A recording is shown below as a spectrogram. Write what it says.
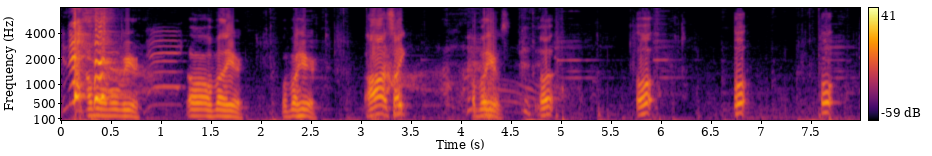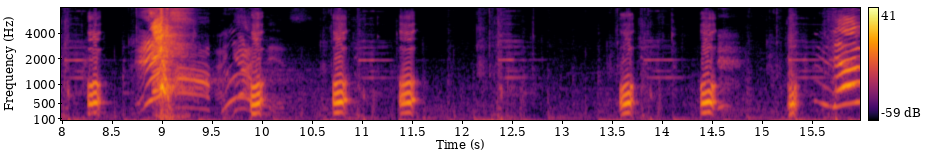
No. How about over here? Oh, how about here? What about here? Ah, psych! How about here? Uh, oh, oh, oh, oh, I got Oh. this. oh, oh, oh, oh, oh, Stop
